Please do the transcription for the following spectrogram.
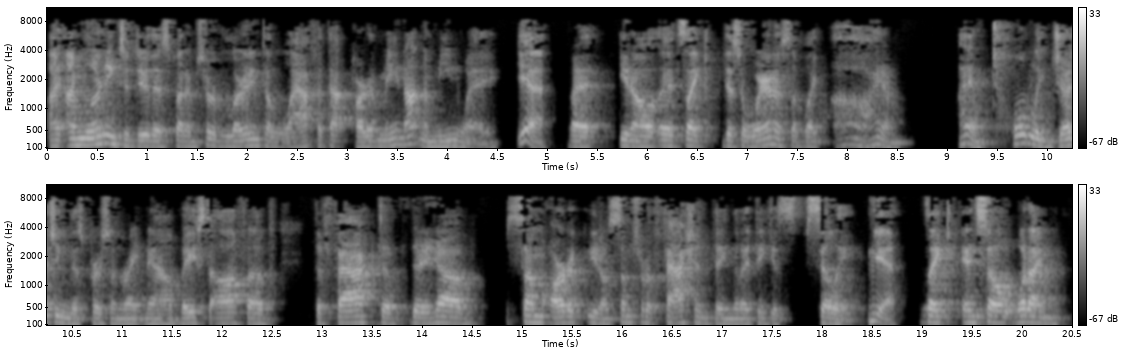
I, am learning to do this, but I'm sort of learning to laugh at that part of me, not in a mean way. Yeah. But you know, it's like this awareness of like, oh, I am, I am totally judging this person right now based off of the fact of they have some article, you know, some sort of fashion thing that I think is silly. Yeah. It's like, and so what I'm,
